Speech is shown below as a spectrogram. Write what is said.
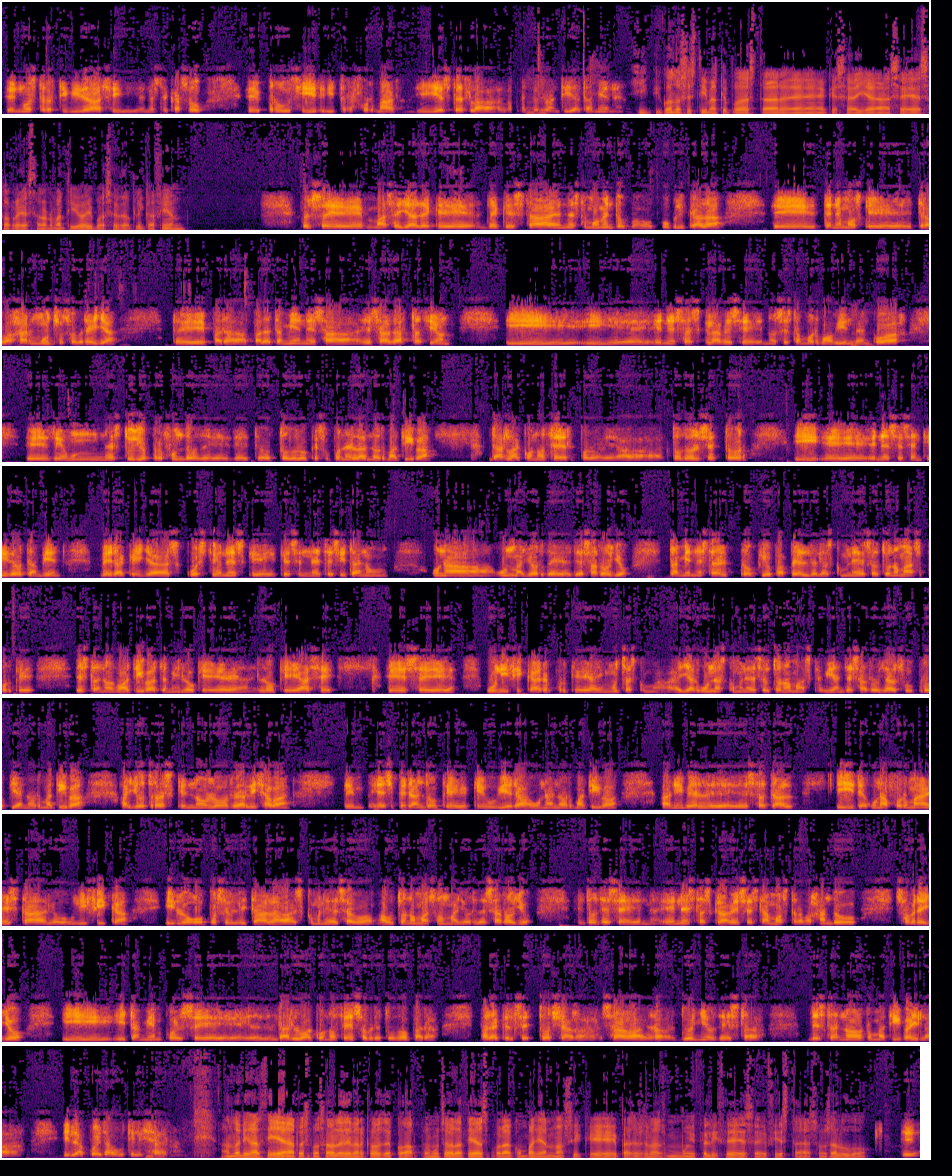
eh, nuestra actividad y, en este caso, eh, producir y transformar. Y esta es la, la garantía también. ¿Y, cuándo se estima que pueda estar, que se haya se desarrolle esta normativa y pueda ser de aplicación? pues más allá de que, de que está en este momento publicada, tenemos que trabajar mucho sobre ella eh, para, para también esa, esa adaptación y, eh, en esas claves eh, nos estamos moviendo en COAG de un estudio profundo de, todo lo que supone la normativa, darla a conocer por, a todo el sector y en ese sentido también ver aquellas cuestiones que, que necesitan un, una, un mayor desarrollo. También está el propio papel de las comunidades autónomas, porque esta normativa también lo que, lo que hace es eh, unificar, porque hay muchas, hay algunas comunidades autónomas que habían desarrollado su propia normativa, hay otras que no lo realizaban em, esperando que, hubiera una normativa a nivel eh, estatal y de alguna forma esta lo unifica y luego posibilita a las comunidades autónomas un mayor desarrollo. Entonces, en, estas claves estamos trabajando sobre ello y, también pues eh, el darlo a conocer sobre todo para, para que el sector se haga, se haga dueño de esta de esta normativa y la y la pueda utilizar. Andoni García, responsable de mercados de COAG, pues muchas gracias por acompañarnos y que pases unas muy felices eh, fiestas. Un saludo. Sí.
